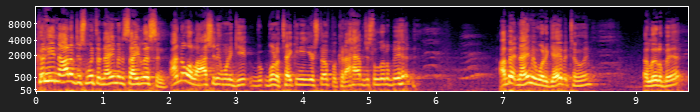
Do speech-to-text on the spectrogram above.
could he not have just went to Naaman and say, listen, I know Elisha didn't want to, give, want to take any of your stuff, but could I have just a little bit? I bet Naaman would have gave it to him a little bit.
